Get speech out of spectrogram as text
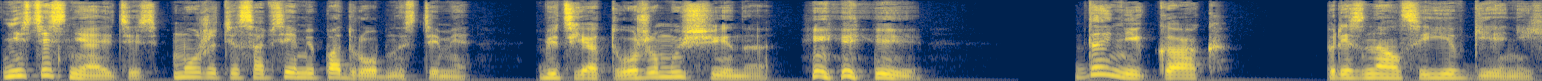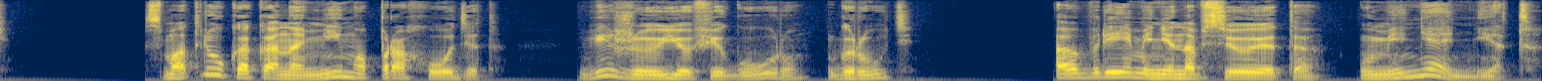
Не стесняйтесь, можете со всеми подробностями. Ведь я тоже мужчина. Хе-хе-хе». «Да никак», — признался Евгений. «Смотрю, как она мимо проходит. Вижу ее фигуру, грудь. А времени на все это у меня нет».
